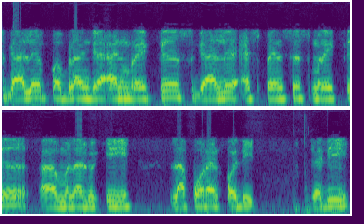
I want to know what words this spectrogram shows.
segala perbelanjaan mereka, segala expenses mereka uh, melalui laporan audit. Jadi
